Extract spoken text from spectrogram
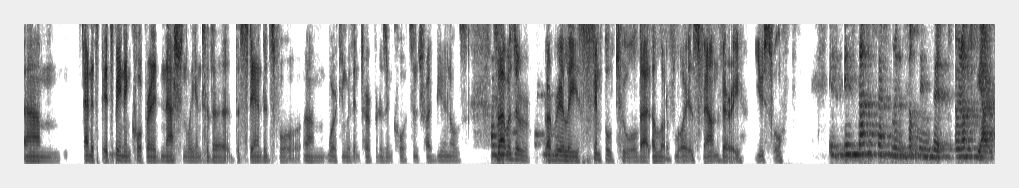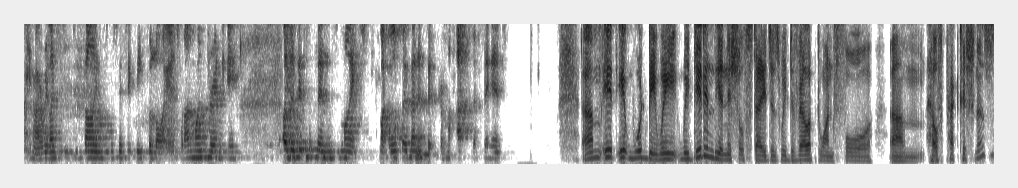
Um, and it's it's been incorporated nationally into the the standards for um, working with interpreters in courts and tribunals. So that was a, a really simple tool that a lot of lawyers found very useful. Is, is that assessment something that I mean obviously I you know I realise it was designed specifically for lawyers, but I'm wondering if other disciplines might might also benefit from accessing it. Um, it, it would be. We, we did in the initial stages, we developed one for um, health practitioners.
